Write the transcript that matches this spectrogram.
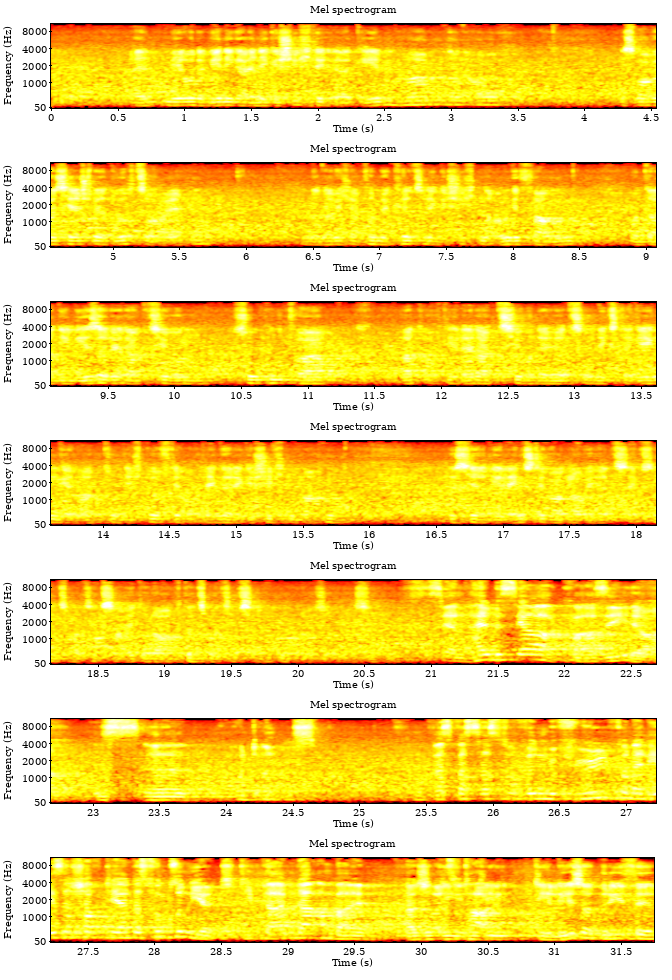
mehr oder weniger eine Geschichte ergeben haben dann auch. Das war aber sehr schwer durchzuhalten. Und dann habe ich einfach mit kürzeren Geschichten angefangen und da die Leserredaktion so gut war, hat auch die Redaktion der Hört so nichts dagegen gehabt und ich durfte auch längere Geschichten machen. Bisher die längste war, glaube ich, jetzt 26 Seiten oder 28 Seiten oder so. Das ist ja ein halbes Jahr quasi. Ja. Ist, äh, und, und was, was hast du für ein Gefühl von der Leserschaft her, das funktioniert? Die bleiben da am Ball. Also die, die, die Leserbriefe,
